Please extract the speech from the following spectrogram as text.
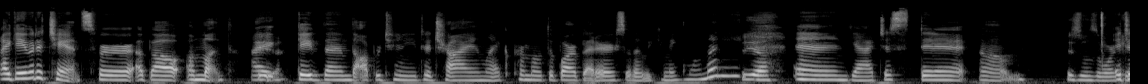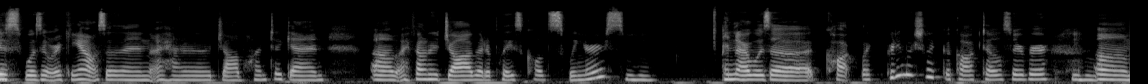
I gave it a chance for about a month. I Yeah. gave them the opportunity to try and like promote the bar better so that we can make more money. Yeah. And yeah, it just didn't um This wasn't working. it just wasn't working out. So then I had a job hunt again. Um, I found a job at a place called Swingers, hmm and I was a cock like pretty much like a cocktail server. hmm Um,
